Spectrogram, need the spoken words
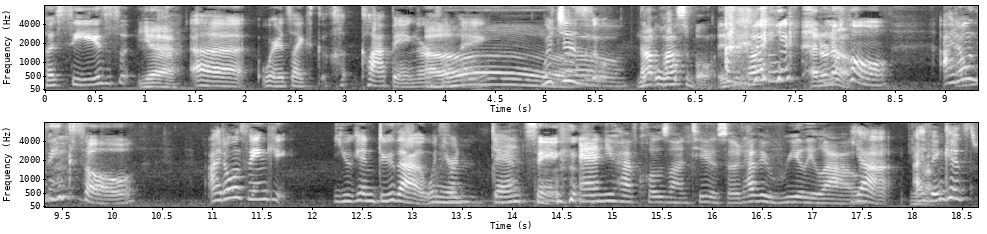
pussies, Yeah. uh, where it's like cl- clapping or something, Oh. which is Oh. not possible. Is it possible? I don't know. no, I don't think so. I don't think you can do that when you're From dancing. and you have clothes on too, so it'd have to be really loud. yeah, I think it's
